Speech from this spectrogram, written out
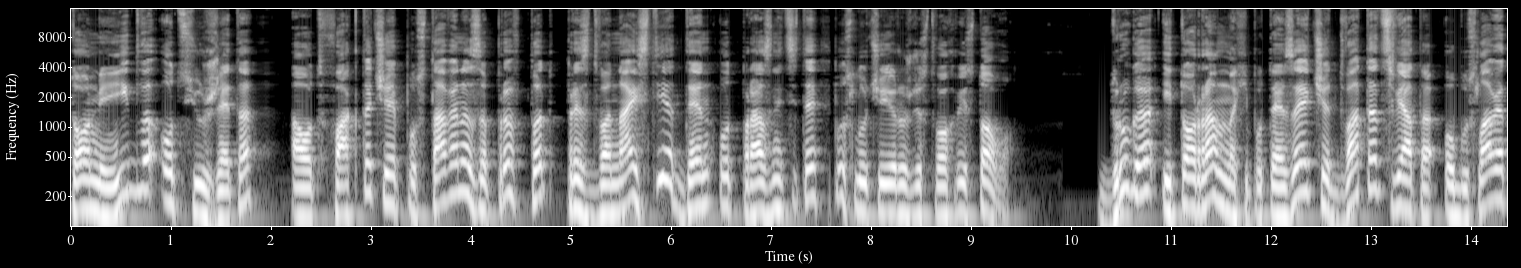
То не идва от сюжета, а от факта, че е поставена за пръв път през 12-тия ден от празниците по случай Рождество Христово. Друга и то ранна хипотеза е, че двата цвята обославят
